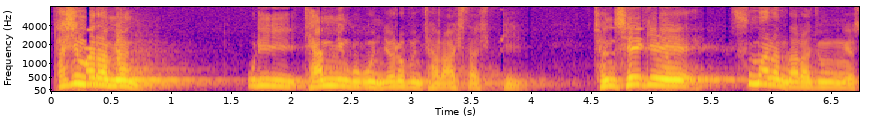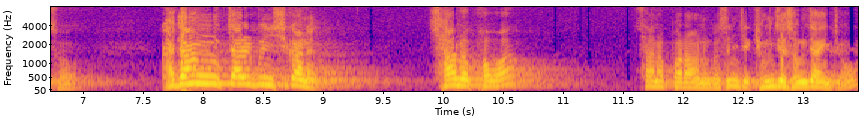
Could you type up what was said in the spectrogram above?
다시 말하면 우리 대한민국은 여러분 잘 아시다시피 전 세계 수많은 나라 중에서 가장 짧은 시간에 산업화와 산업화라는 것은 이제 경제 성장이죠.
